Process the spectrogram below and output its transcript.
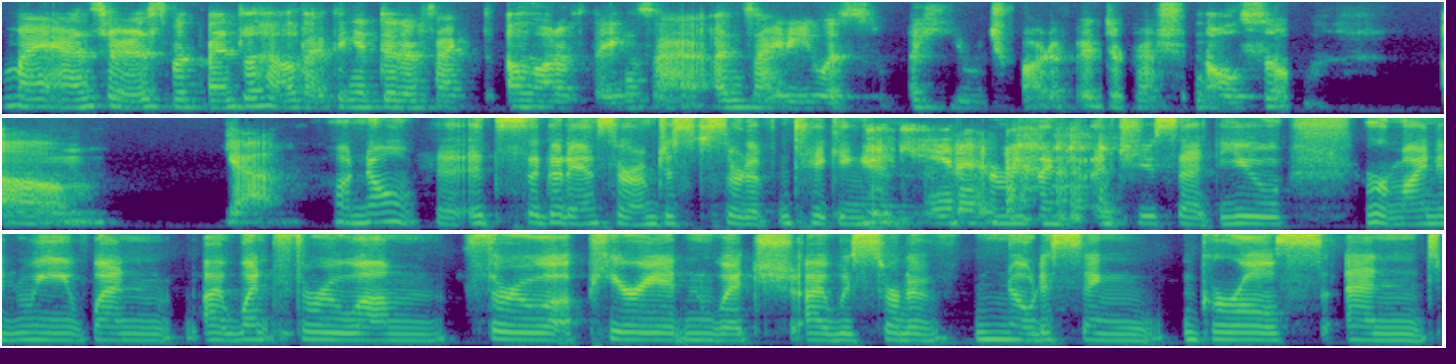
my answer is with mental health. I think it did affect a lot of things. Uh, anxiety was a huge part of it. Depression also. Um, yeah. Oh no, it's a good answer. I'm just sort of taking in everything that you said. You reminded me when I went through um, through a period in which I was sort of noticing girls and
